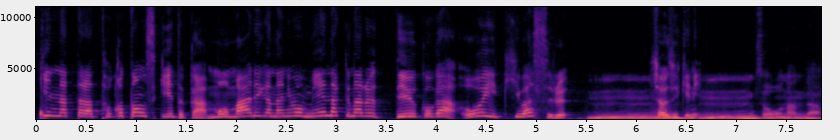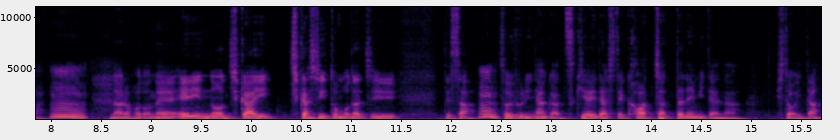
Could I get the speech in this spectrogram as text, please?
きになったらとことん好きとかもう周りが何も見えなくなるっていう子が多い気はする。うーん。正直に。うーんそうなんだ。うん、なるほどね。エリンの近い近しい友達でさ、うん。そういうふうになんか付き合いだして変わっちゃったねみたいな人はいた？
